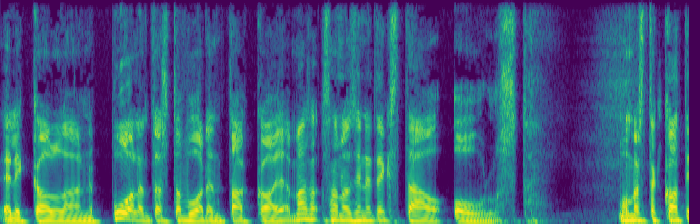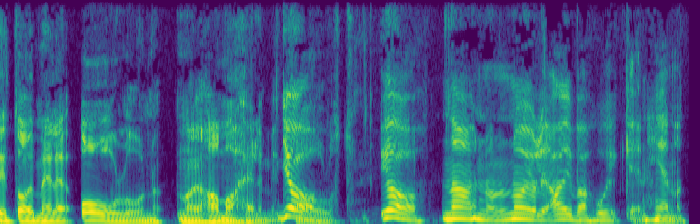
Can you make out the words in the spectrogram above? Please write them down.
Eli ollaan puolentoista vuoden takaa. Ja mä sanoisin, että eikö tämä ole Oulusta? Mun mielestä Kati toi meille Ouluun noin hamahelmitaulut. Joo, no, no, noi oli aivan huikein hienot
